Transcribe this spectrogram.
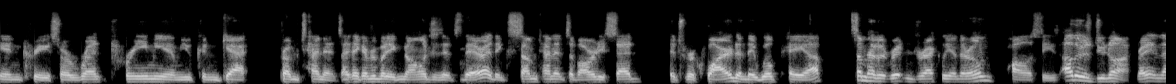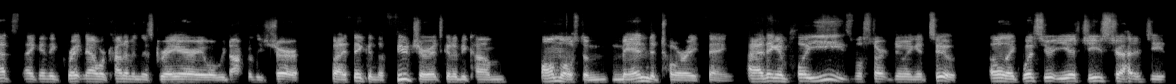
increase or rent premium you can get from tenants. I think everybody acknowledges it's there. I think some tenants have already said it's required and they will pay up. Some have it written directly in their own policies. Others do not, right? And that's like I think right now we're kind of in this gray area where we're not really sure. But I think in the future it's going to become almost a mandatory thing. And I think employees will start doing it too. Oh, like what's your ESG strategy?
